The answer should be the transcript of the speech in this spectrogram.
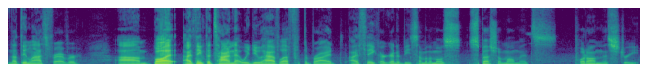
nothing lasts forever. Um, but I think the time that we do have left with the bride, I think, are going to be some of the most special moments put on this street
